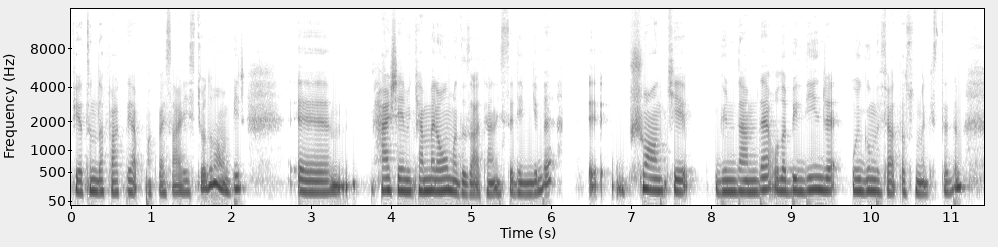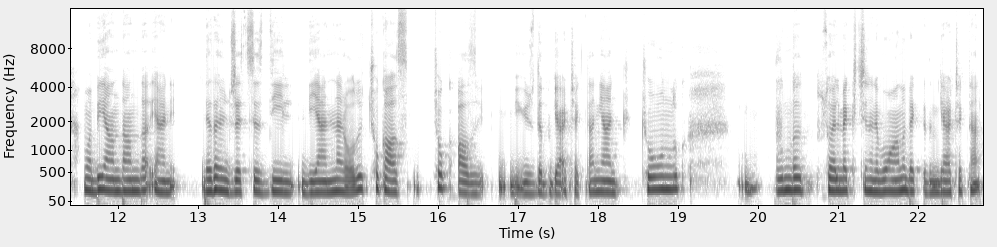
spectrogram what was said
fiyatını da farklı yapmak vesaire istiyordum ama bir e, her şey mükemmel olmadı zaten istediğim gibi. E, şu anki gündemde olabildiğince uygun bir fiyatla sunmak istedim. Ama bir yandan da yani neden ücretsiz değil diyenler oldu. Çok az çok az bir yüzde bu gerçekten. Yani çoğunluk bunu da söylemek için hani bu anı bekledim gerçekten.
